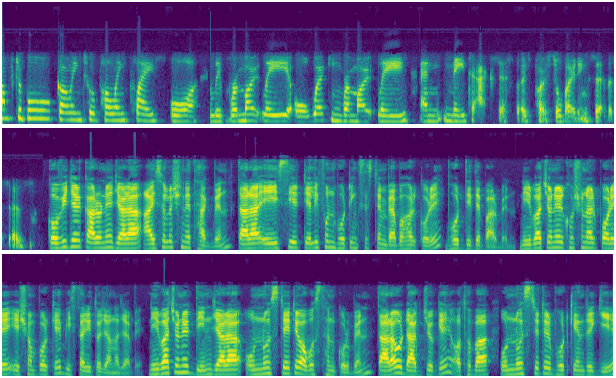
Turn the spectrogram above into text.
comfortable going to a polling place or live remotely or working remotely and need to access those postal voting services. কোভিডের কারণে যারা আইসোলেশনে থাকবেন তারা এইসির টেলিফোন ভোটিং সিস্টেম ব্যবহার করে ভোট দিতে পারবেন। নির্বাচনের ঘোষণার পরে এ সম্পর্কে বিস্তারিত জানা যাবে। নির্বাচনের দিন যারা অন্য স্টেটে অবস্থান করবেন, তারাও ডাকযোগে অথবা অন্য স্টেটের ভোট কেন্দ্রে গিয়ে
